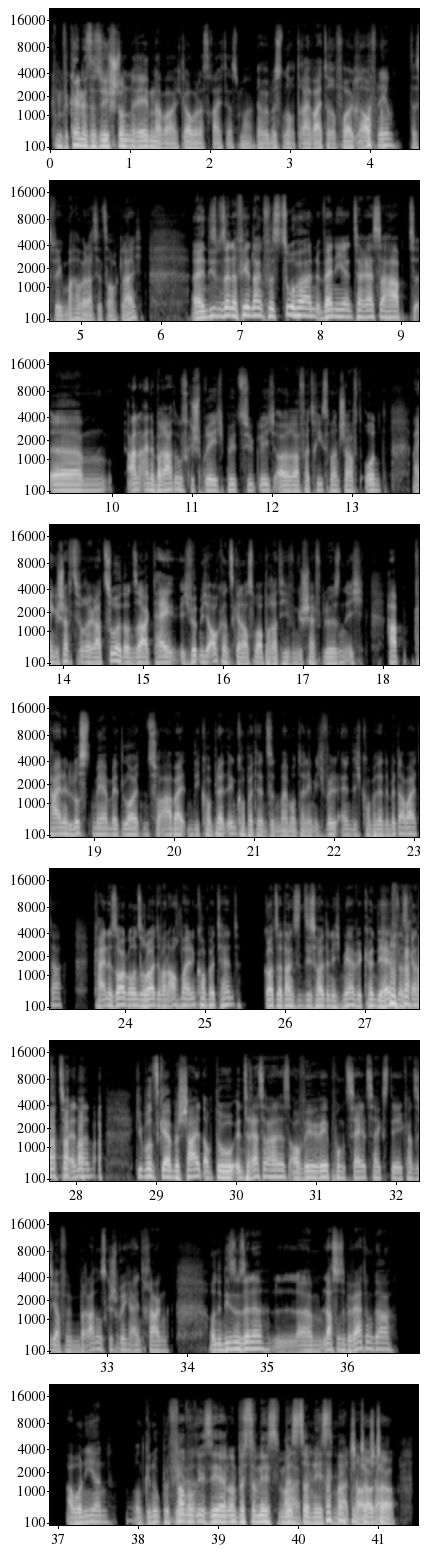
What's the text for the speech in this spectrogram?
Wir können jetzt natürlich Stunden reden, aber ich glaube, das reicht erstmal. Ja, wir müssen noch drei weitere Folgen aufnehmen. Deswegen machen wir das jetzt auch gleich. Äh, in diesem Sinne, vielen Dank fürs Zuhören. Wenn ihr Interesse habt ähm, an einem Beratungsgespräch bezüglich eurer Vertriebsmannschaft und ein Geschäftsführer gerade zuhört und sagt, hey, ich würde mich auch ganz gerne aus dem operativen Geschäft lösen. Ich habe keine Lust mehr, mit Leuten zu arbeiten, die komplett inkompetent sind in meinem Unternehmen. Ich will endlich kompetente Mitarbeiter. Keine Sorge, unsere Leute waren auch mal inkompetent. Gott sei Dank sind sie es heute nicht mehr. Wir können dir helfen, das Ganze zu ändern. Gib uns gerne Bescheid, ob du Interesse daran hast. Auf www.saleshex.de kannst du dich auf ein Beratungsgespräch eintragen. Und in diesem Sinne, ähm, lass uns eine Bewertung da, abonnieren und genug Befehle. Favorisieren und bis zum nächsten Mal. Bis zum nächsten Mal. ciao. ciao. ciao. ciao.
